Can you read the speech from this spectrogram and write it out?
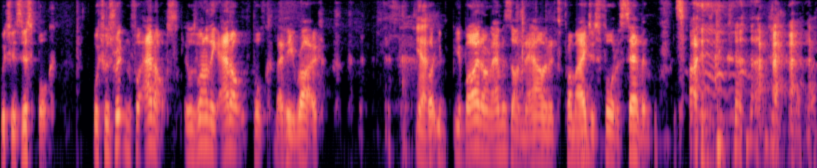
which is this book, which was written for adults. It was one of the adult book that he wrote. Yeah. But you, you buy it on Amazon now and it's from ages four to seven. So, uh,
